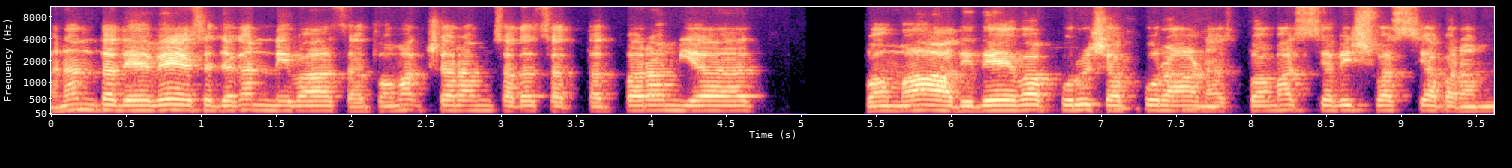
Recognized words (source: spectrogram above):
अनन्तदेवेश जगन्निवास, त्वमक्षरं सदसत्तत्परं यत् त्वमादिदेवः विश्वस्य परं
